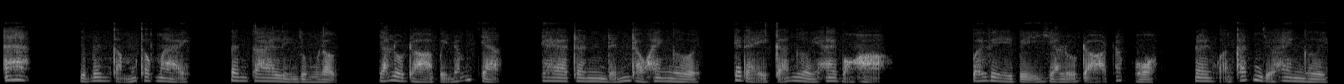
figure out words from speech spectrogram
a à, Diệp Linh Cẩm trong mày, trên tay liền dùng lực, giá lô đỏ bị nắm chặt, che trên đỉnh đầu hai người, cái đẩy cả người hai bọn họ. Bởi vì bị dạ lụa đỏ đắp buộc, nên khoảng cách giữa hai người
